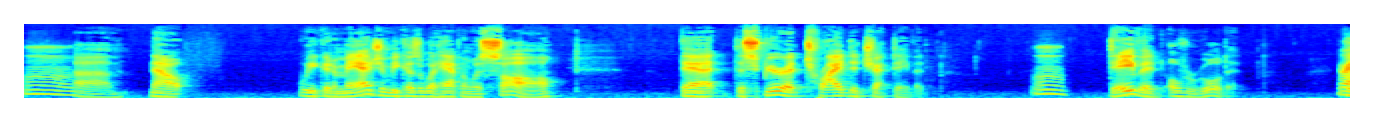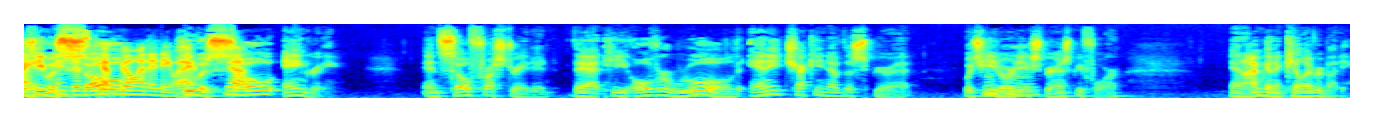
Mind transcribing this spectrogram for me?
Mm. Um, now, we could imagine because of what happened with Saul that the Spirit tried to check David. Mm. David overruled it Right. he was and just so kept going anyway. He was Yeah. so angry and so frustrated that he overruled any checking of the spirit, which he had already Mm-hmm. experienced before. And I'm going to kill everybody.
